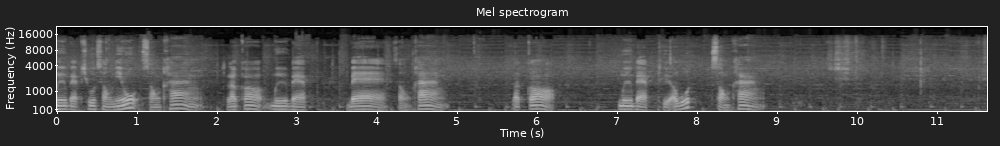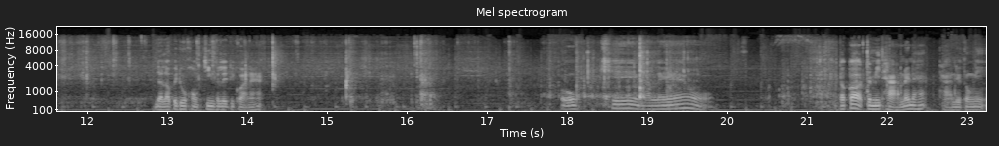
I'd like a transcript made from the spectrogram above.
มือแบบชู 2 นิ้ว 2 ข้าง แล้วก็มือแบบแบสองข้าง แล้วก็ มือแบบถืออาวุธสองข้าง เดี๋ยวเราไปดูของจริงกันเลยดีกว่านะฮะ โอเค มาแล้ว แล้วก็จะมีฐานด้วยนะฮะ ฐานอยู่ตรงนี้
